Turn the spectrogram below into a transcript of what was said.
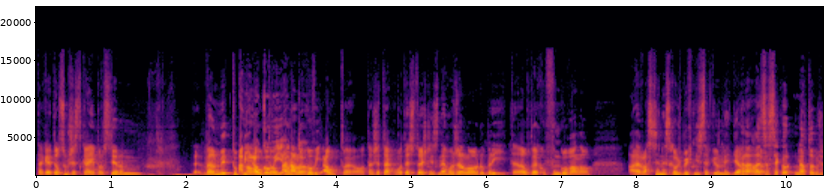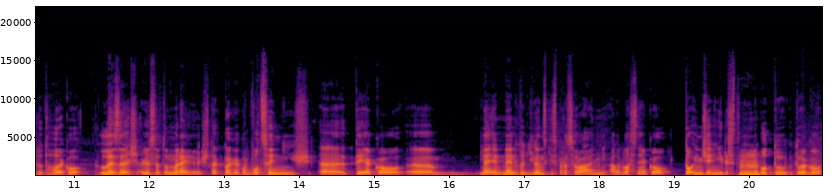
Tak je to 86 je prostě jenom velmi tupý Analogový auto, auto. analogový auto, jo. Takže to jak otestuješ, nic nehořelo, dobrý, to auto jako fungovalo, ale vlastně dneska už bych nic takového nedělal. Ale, ale zase jako na tom, že do toho jako lezeš a že se v tom reješ, tak pak jako oceníš eh, ty jako, eh, ne, nejen to dílenské zpracování, ale vlastně jako to inženýrství, hmm. nebo tu, tu jako,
